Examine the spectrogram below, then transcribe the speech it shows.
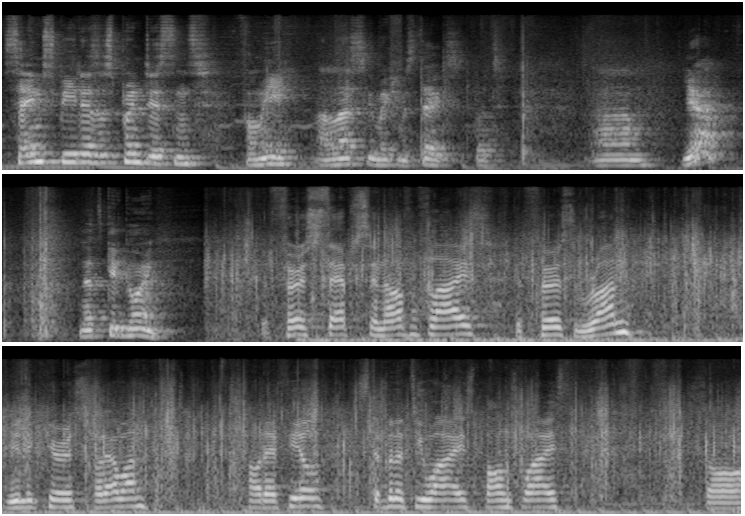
same speed as a sprint distance for me, unless you make mistakes. But um, yeah, let's get going. The first steps in Alphaflys, the first run. Really curious for that one, how they feel, stability wise, bounce wise. So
